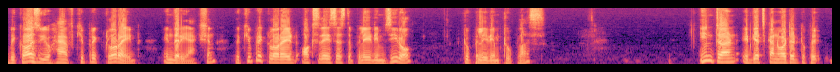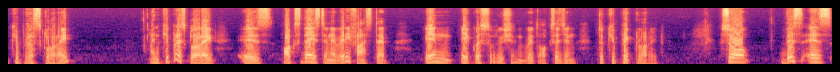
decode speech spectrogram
because you have cupric chloride in the reaction, the cupric chloride oxidizes the palladium 0 to palladium 2 plus. In turn, it gets converted to cuprous chloride and cuprous chloride is oxidized in a very fast step in aqueous solution with oxygen to cupric chloride. So, this is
